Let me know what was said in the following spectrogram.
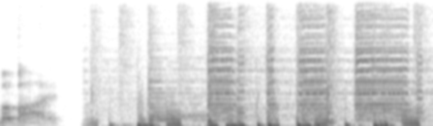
Bye bye bye.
